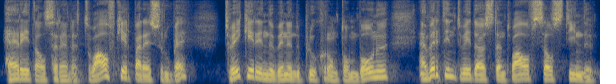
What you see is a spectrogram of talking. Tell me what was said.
Hij reed als renner twaalf keer Parijs-Roubaix, twee keer in de winnende ploeg rondom Bonen en werd in 2012 zelfs tiende.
